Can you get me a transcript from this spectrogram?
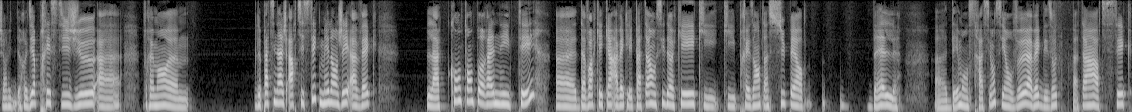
j'ai envie de redire prestigieux à vraiment euh, le patinage artistique mélangé avec la contemporanéité euh, d'avoir quelqu'un avec les patins aussi de hockey qui, qui présente un super belle euh, démonstration, si on veut, avec des autres patins artistiques.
